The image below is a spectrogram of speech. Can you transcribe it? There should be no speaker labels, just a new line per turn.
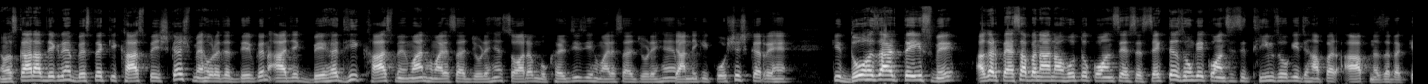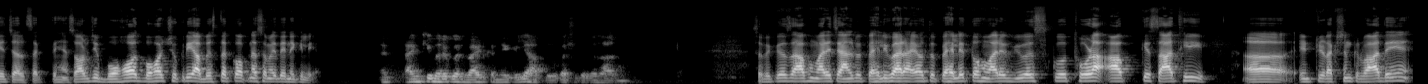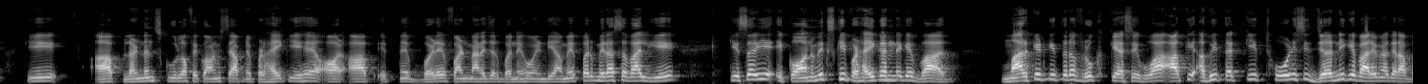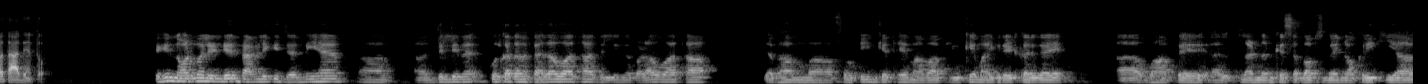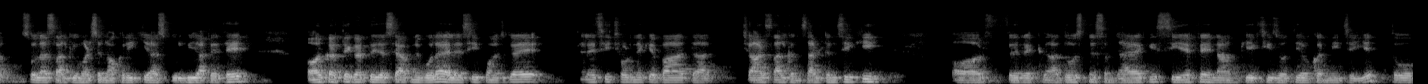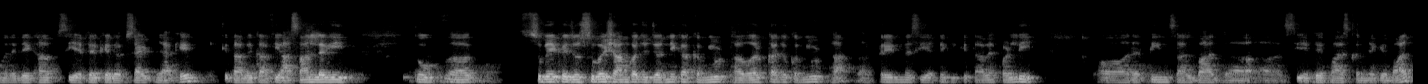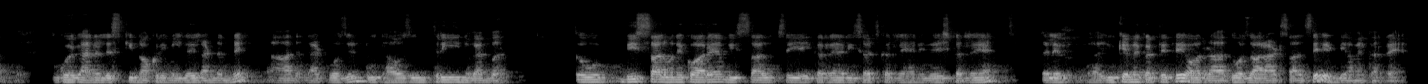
नमस्कार आप देख रहे हैं बिस्तक की खास पेशकश। मैं हूँ रजत देवगन। आज एक बेहद ही खास मेहमान हमारे साथ जुड़े हैं। सौरभ मुखर्जी जी हमारे साथ जुड़े हैं। जानने की कोशिश कर रहे हैं कि 2023 में अगर पैसा बनाना हो तो कौन से ऐसे सेक्टर्स होंगे कौन सी सी थीम्स होगी जहाँ पर आप नज़र रख के चल सकते हैं। सौरभ जी बहुत बहुत शुक्रिया बिस्तक को अपना समय देने के लिए।
थैंक यू मेरे को इन्वाइट करने के लिए। आप लोगों का शुक्रगुजार हूँ।
सो बिकॉज़ आप हमारे चैनल पे पहली बार आए हो तो पहले तो हमारे व्यूअर्स को थोड़ा आपके साथ ही इंट्रोडक्शन करवा दें कि आप लंदन स्कूल ऑफ़ इकोनॉमिक्स से आपने पढ़ाई की है और आप इतने बड़े फंड मैनेजर बने हो इंडिया में। पर मेरा सवाल ये कि सर, ये इकोनॉमिक्स की पढ़ाई करने के बाद मार्केट की तरफ़ रुख कैसे हुआ? आपकी अभी तक की थोड़ी सी जर्नी के बारे में अगर आप बता दें तो।
देखिए, नॉर्मल इंडियन फैमिली की जर्नी है। दिल्ली में, कोलकाता में पैदा हुआ था, दिल्ली में बड़ा हुआ था। जब हम फोर्टीन के थे माँ बाप यूके माइग्रेट कर गए। वहाँ पे लंदन के सबब्स में नौकरी किया 16 साल की उम्र से नौकरी किया, स्कूल भी जाते थे। और करते करते जैसे आपने बोला एल पहुँच गए। एल छोड़ने के बाद चार साल कंसल्टेंसी की और फिर एक दोस्त ने समझाया कि सी एफ़ ए नाम की एक चीज़ होती है, वो करनी चाहिए। तो मैंने देखा सी एफ़ ए के वेबसाइट में जाके किताबें काफ़ी आसान लगी। तो सुबह के जो, सुबह शाम का जो जर्नी का कम्यूट था वर्क का जो कम्यूट था ट्रेन में सी एफ़ ए की किताबें पढ़ ली। और तीन साल बाद सी एफ़ ए पास करने के बाद उनको एक एनालिस्ट की नौकरी मिल गई लंदन में दैट वाज इन 2003 नवंबर तो 20 साल होने को आ रहे हैं 20 साल से यही कर रहे हैं रिसर्च कर रहे हैं, निवेश कर रहे हैं। पहले यूके में करते थे और 2008 साल से इंडिया में कर रहे हैं।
